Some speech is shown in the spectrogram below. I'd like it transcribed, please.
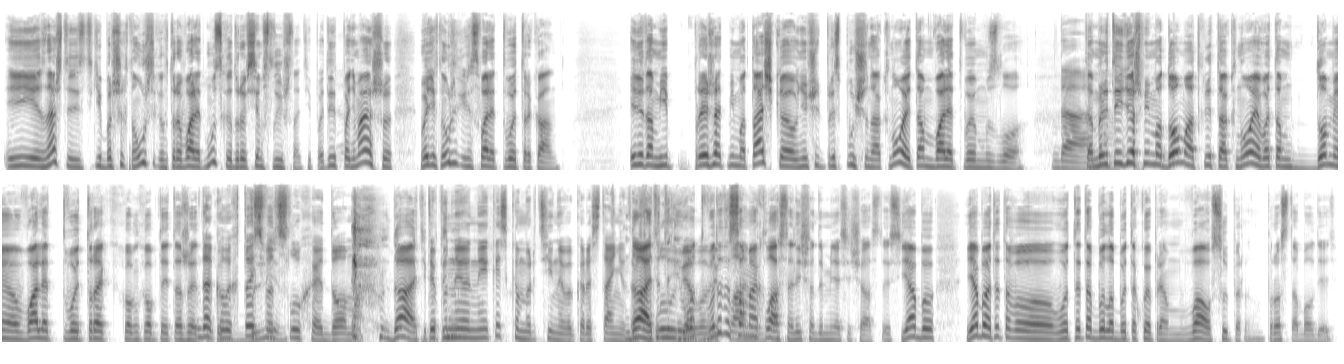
и, знаешь, ты из таких больших наушников, которые валят музыку, которую всем слышно, типа, и ты понимаешь, что в этих наушниках сейчас валит твой трекан. Или там проезжать мимо тачка, у нее чуть приспущено окно, и там валят твое музло. Да, Там да. или ты идешь мимо дома, открыто окно, и в этом доме валять твой трек в каком-то етаже. Да, Такой, коли хтось блін. от слухає дома. Да, типа, Типу, ты не, не якесь комерційне використання. там, Да, в это, клубі и або вот, в вот это рекламі. самое классное лично для меня сейчас. То есть я бы, я бы от этого, вот это было бы такое прям, вау, супер, просто обалдеть.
